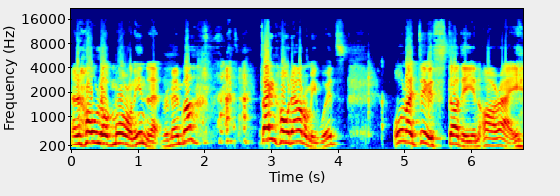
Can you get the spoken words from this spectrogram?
and a whole lot more on the internet, remember? Don't hold out on me, Woods. All I do is study and RA.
